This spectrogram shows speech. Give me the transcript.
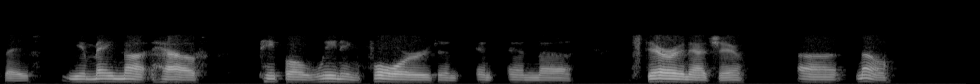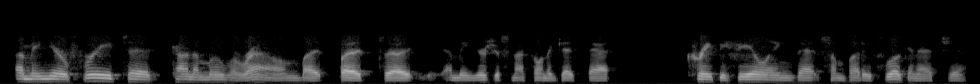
space. You may not have people leaning forward and and and uh, staring at you. Uh, no, I mean you're free to kind of move around, but but uh, I mean you're just not going to get that creepy feeling that somebody's looking at you.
